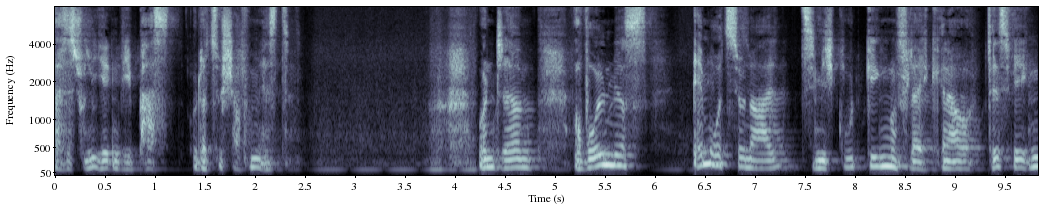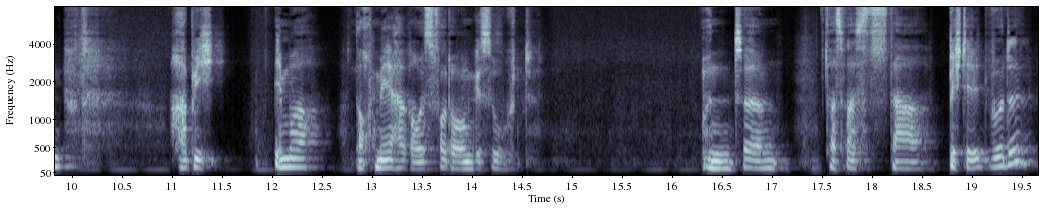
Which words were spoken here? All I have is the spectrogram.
dass es schon irgendwie passt oder zu schaffen ist. Und ähm, obwohl mir es emotional ziemlich gut ging und vielleicht genau deswegen habe ich immer noch mehr Herausforderungen gesucht. Und ähm, das, was da bestellt wurde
